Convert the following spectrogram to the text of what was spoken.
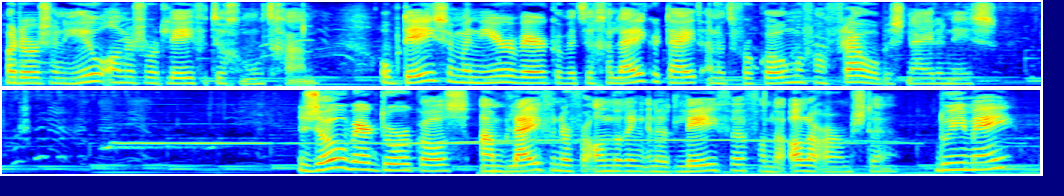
waardoor ze een heel ander soort leven tegemoet gaan. Op deze manier werken we tegelijkertijd aan het voorkomen van vrouwenbesnijdenis. Zo werkt Doorkas aan blijvende verandering in het leven van de allerarmsten. Doe je mee?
